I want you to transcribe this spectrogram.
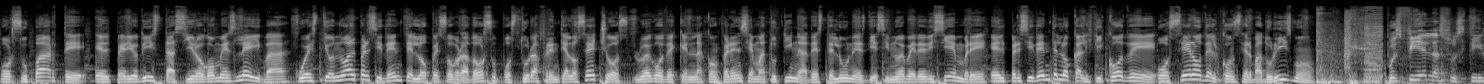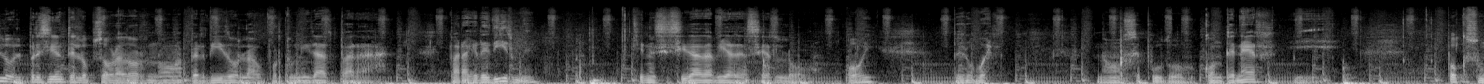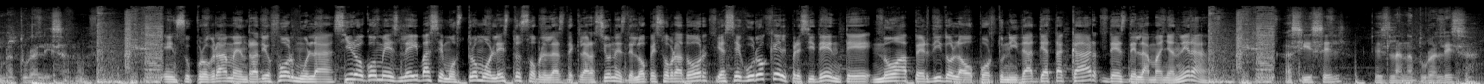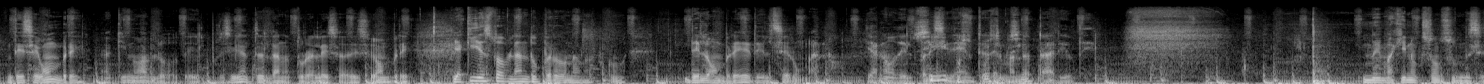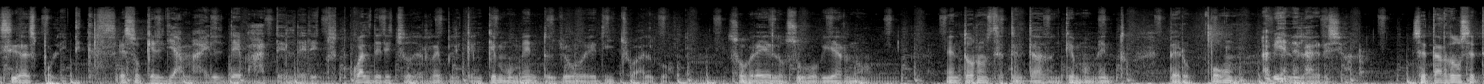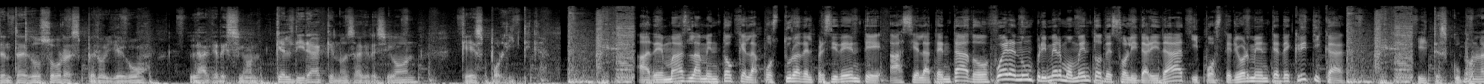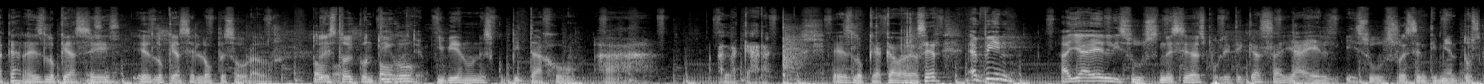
Por su parte, el periodista Ciro Gómez Leiva cuestionó al presidente López Obrador su postura frente a los hechos, luego de que en la conferencia matutina de este lunes 19 de diciembre, el presidente lo calificó de vocero del conservadurismo. Pues fiel a su estilo, el presidente López Obrador no ha perdido la oportunidad para para agredirme. ¿Qué necesidad había de hacerlo hoy? Pero bueno, no se pudo contener y poco su naturaleza, ¿no? En su programa en Radio Fórmula, Ciro Gómez Leiva se mostró molesto sobre las declaraciones de López Obrador y aseguró que el presidente no ha perdido la oportunidad de atacar desde la mañanera. Así es él, es la naturaleza de ese hombre. Aquí no hablo del presidente, es la naturaleza de ese hombre. Y aquí ya estoy hablando, perdón, del hombre, del ser humano, ya no del presidente, del mandatario. Me imagino que son sus necesidades políticas, eso que él llama el debate, el derecho. ¿Cuál derecho de réplica? ¿En qué momento yo he dicho algo sobre él o su gobierno en torno a este atentado? ¿En qué momento? Pero ¡pum! Viene la agresión. Se tardó 72 horas, pero llegó la agresión. Que él dirá que no es agresión, que es política. Además, lamentó que la postura del presidente hacia el atentado fuera en un primer momento de solidaridad y posteriormente de crítica. Y te escupo en la cara, es lo que hace, es, lo que hace López Obrador. Estoy contigo y viene un escupitajo a a la cara. Es lo que acaba de hacer. En fin, allá él y sus necesidades políticas, allá él y sus resentimientos.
